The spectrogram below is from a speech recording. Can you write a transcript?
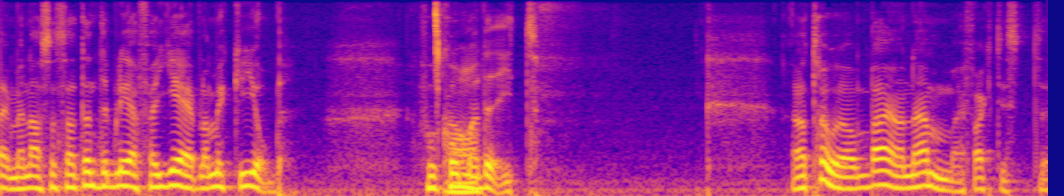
säga. Men alltså så att det inte blir för jävla mycket jobb. För att komma Ja. dit. Jag tror jag börjar närma mig faktiskt. eh,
